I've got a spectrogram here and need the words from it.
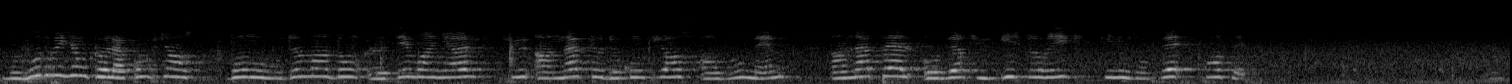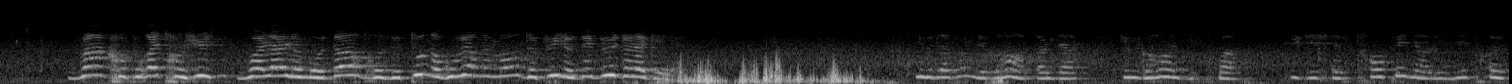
Nous voudrions que la confiance dont nous vous demandons le témoignage fût un acte de confiance en vous-même, un appel aux vertus historiques qui nous ont fait français. Vaincre pour être juste, voilà le mot d'ordre de tous nos gouvernements depuis le début de la guerre. Nous avons de grands soldats, une grande histoire, c'est des chefs trempés dans les épreuves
